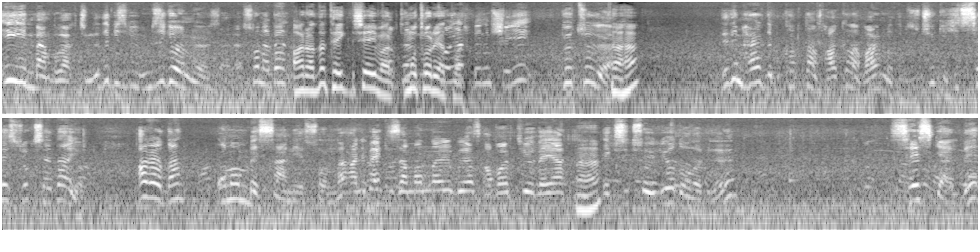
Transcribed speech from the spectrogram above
İyiyim ben Burak'cığım dedi. Biz birbirimizi görmüyoruz hala. Sonra ben Arada tek şey var. Tabii, motor yat var. benim şeyi götürüyor. Aha. Dedim herhalde bu kaptan farkına varmadı bizi. Çünkü hiç ses yok, seda yok. Aradan 10-15 saniye sonra hani belki zamanları biraz abartıyor veya Aha. eksik söylüyor da olabilirim. Ses geldi.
